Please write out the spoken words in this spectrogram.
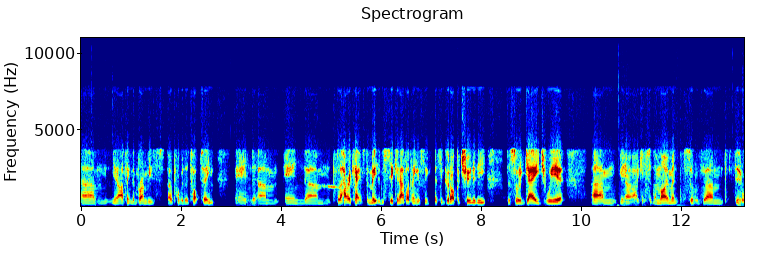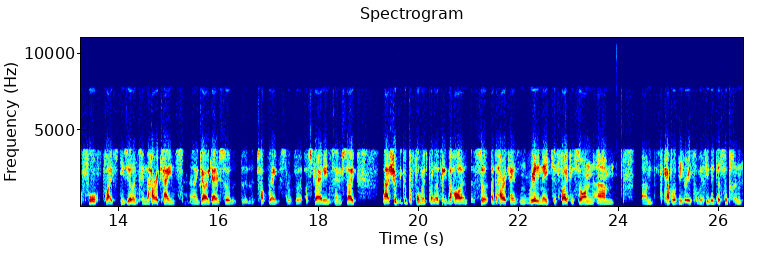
Um, you know, I think the Brumbies are probably the top team, and um, and um, for the Hurricanes to meet them second up, I think it's a, it's a good opportunity to sort of gauge where um, you know, I guess at the moment, sort of um, third or fourth place New Zealand team, the Hurricanes, uh, go against sort of the, the top ranked sort of uh, Australian team. So uh, it should be good performance. But I think the Highland, the Hurricanes really need to focus on um, um, a couple of areas. Obviously, the discipline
